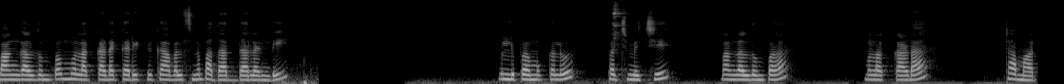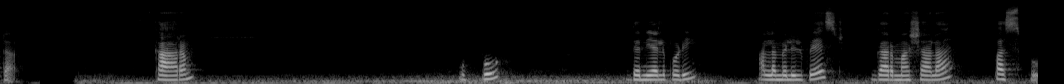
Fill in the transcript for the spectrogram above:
బంగాళదుంప ములక్కాడ కర్రీకి కావాల్సిన పదార్థాలండి. ఉల్లిపాయ ముక్కలు పచ్చిమిర్చి బంగాళదుంప ములక్కాడ టమాటా కారం ఉప్పు ధనియాల పొడి అల్లం వెల్లుల్లి పేస్ట్ గరం మసాలా పసుపు.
